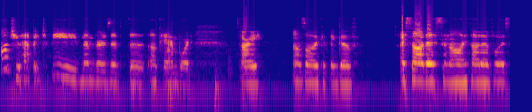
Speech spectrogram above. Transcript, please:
Aren't you happy to be members of the... Okay, I'm bored. Sorry. That was all I could think of. I saw this and all I thought of was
